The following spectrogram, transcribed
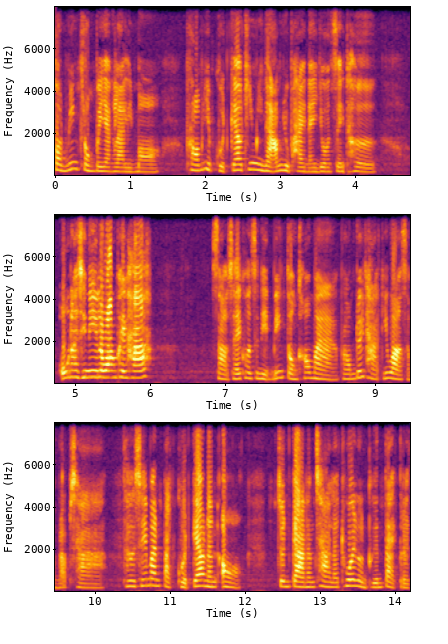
ก่อนวิ่งตรงไปยังลาลิมอ พร้อมหยิบขวดแก้วที่มีน้ำอยู่ภายในโยนใส่เธอ องค์ราชินีระวังเพคะ สาวใช้คนสนิทวิ่งตรงเข้ามา พร้อมด้วยถาดที่วางสำหรับชา เธอใช้มันปัดขวดแก้วนั้นออกจนการน้ำชาและถ้วยหล่นพื้นแตกกระ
